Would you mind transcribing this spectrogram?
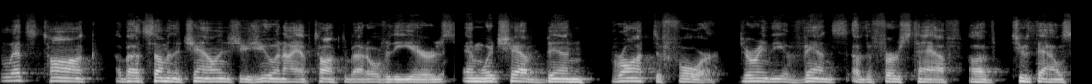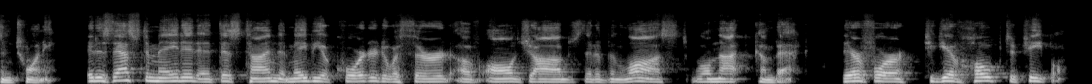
Let's talk about some of the challenges you and I have talked about over the years and which have been brought to fore during the events of the first half of 2020. It is estimated at this time that maybe a quarter to a third of all jobs that have been lost will not come back. Therefore, to give hope to people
